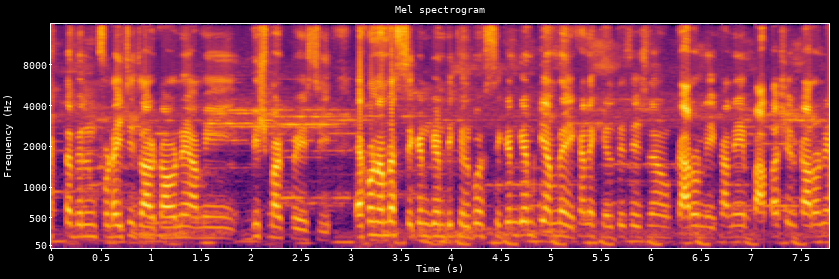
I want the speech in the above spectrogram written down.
একটা বেলুন ফোটাইছি, যার কারণে আমি বিশ মার্ক পেয়েছি। এখন আমরা সেকেন্ড গেমটি খেলব। সেকেন্ড গেমটি আমরা এখানে খেলতে চেয়েছিলাম, কারণ এখানে বাতাসের কারণে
